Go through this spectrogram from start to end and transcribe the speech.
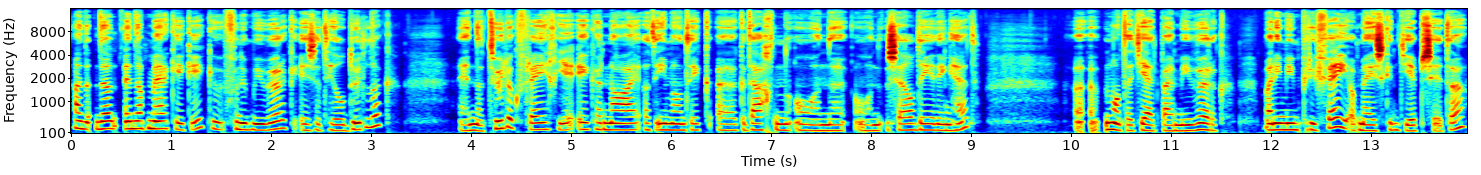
nou, dat, en dat merk ik. ik. Vanuit mijn werk is het heel duidelijk. En natuurlijk vreeg je ik ernaar dat iemand ik uh, gedachten aan, uh, aan zelfdeding heeft. Uh, want dat jij het bij mijn werk. Maar in mijn privé op meestal jip zitten,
